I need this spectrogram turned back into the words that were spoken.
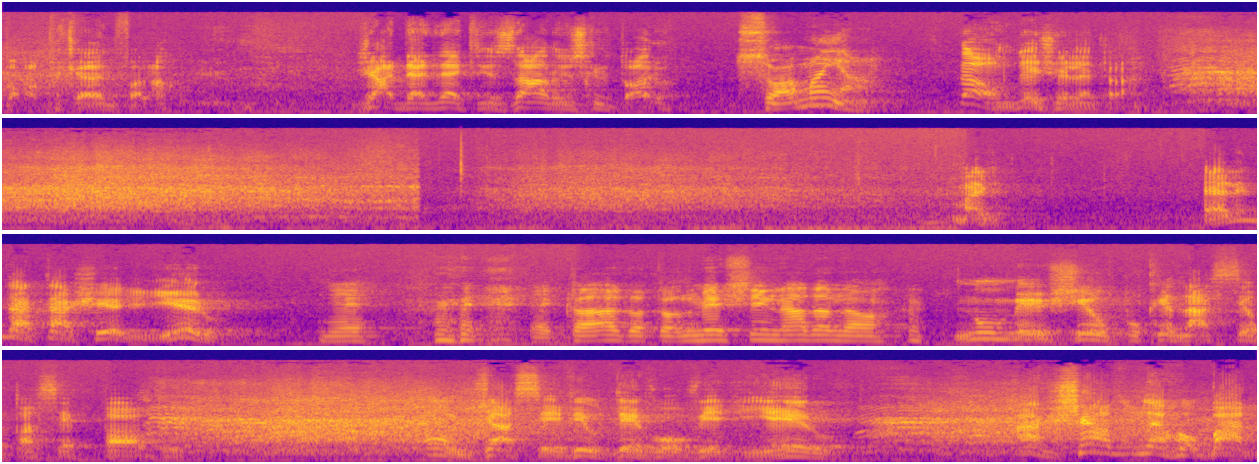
Pobre querendo falar comigo. Já dedetizaram o escritório? Só amanhã. Não, deixa ele entrar. Mas ela ainda está cheia de dinheiro? É. É claro, doutor, não mexi em nada não. Não mexeu porque nasceu para ser pobre. Onde já se viu devolver dinheiro? Achado não é roubado.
